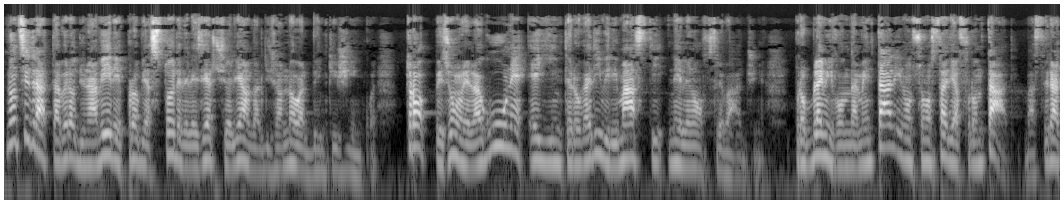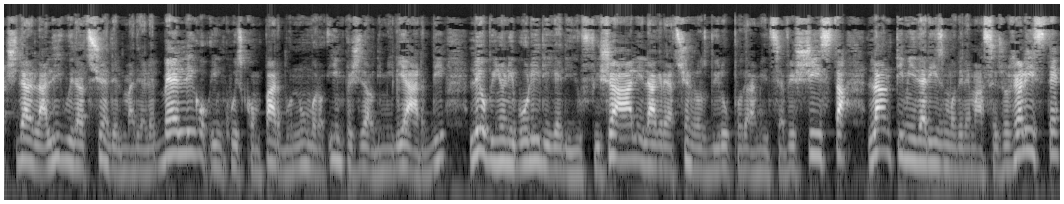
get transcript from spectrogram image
non si tratta però di una vera e propria storia dell'esercito italiano dal 19 al 25. Troppe sono le lacune e gli interrogativi rimasti nelle nostre pagine. Problemi fondamentali non sono stati affrontati. Basterà citare la liquidazione del materiale bellico, in cui scomparve un numero imprecitato di miliardi, le opinioni politiche degli ufficiali, la creazione e lo sviluppo della milizia fascista, l'antimilitarismo delle masse socialiste.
